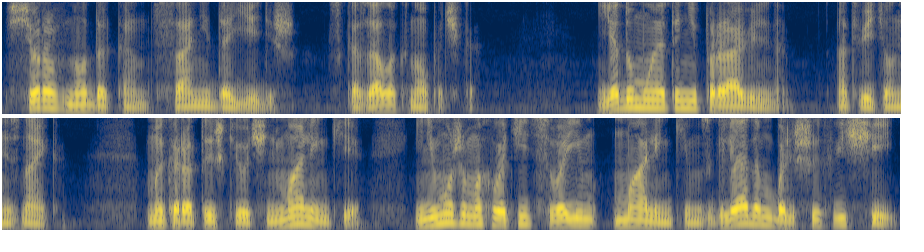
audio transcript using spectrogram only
все равно до конца не доедешь, сказала Кнопочка. Я думаю, это неправильно, ответил Незнайка. Мы, коротышки, очень маленькие и не можем охватить своим маленьким взглядом больших вещей,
